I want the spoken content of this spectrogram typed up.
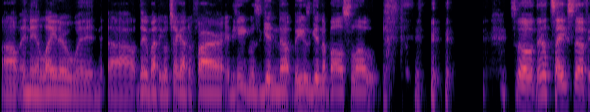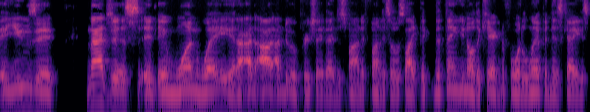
Um, and then later when uh they were about to go check out the fire, and he was getting up, he was getting up all slow. so they'll take stuff and use it not just in, in one way, and I, I I do appreciate that. Just find it funny. So it's like the the thing you know the character for the limp in this case,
